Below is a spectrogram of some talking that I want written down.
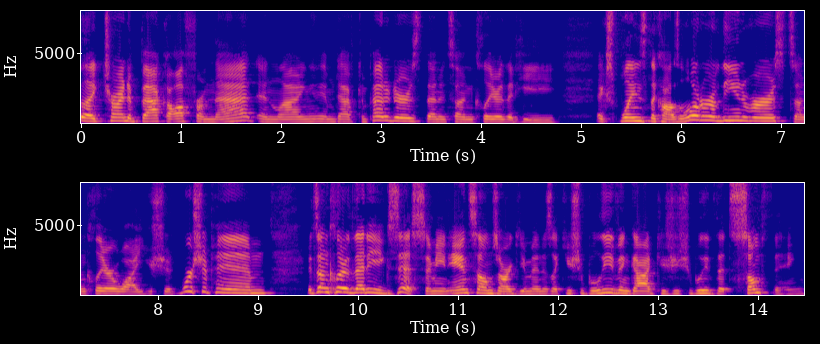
like trying to back off from that and allowing him to have competitors, then it's unclear that he explains the causal order of the universe. It's unclear why you should worship him. It's unclear that he exists. I mean, Anselm's argument is like you should believe in God because you should believe that something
